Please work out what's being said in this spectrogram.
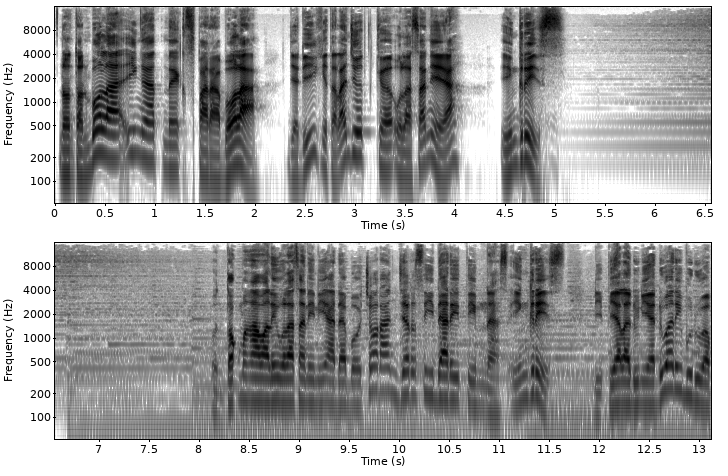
Nonton bola ingat Next Parabola. Jadi kita lanjut ke ulasannya ya. Inggris. Untuk mengawali ulasan ini ada bocoran jersey dari timnas Inggris. Di Piala Dunia 2022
